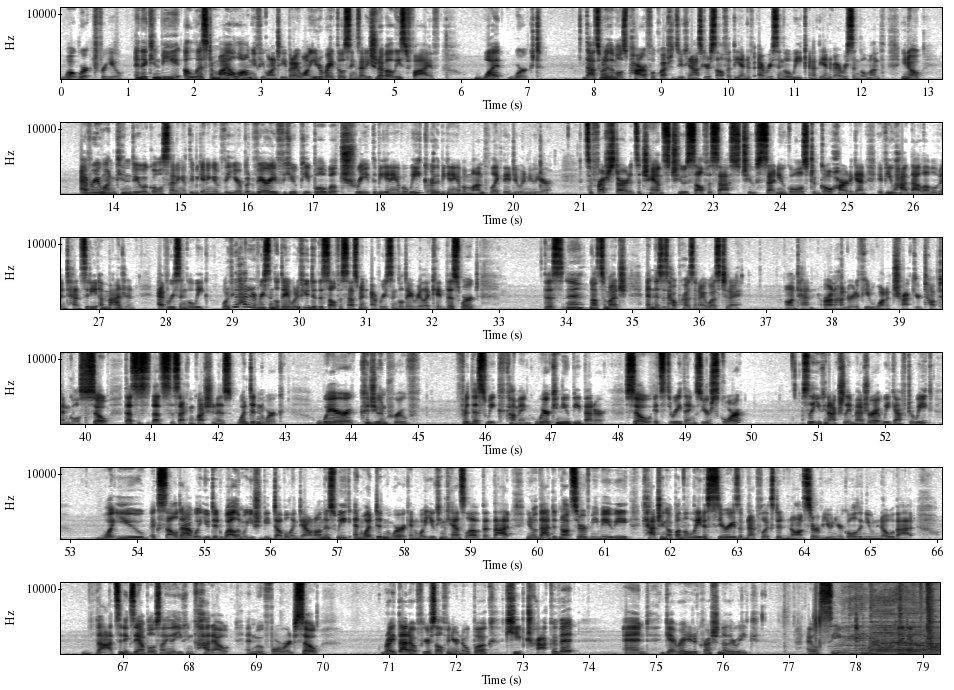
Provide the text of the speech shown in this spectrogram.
what worked for you? And it can be a list a mile long if you want to, but I want you to write those things out. You should have at least 5. What worked? That's one of the most powerful questions you can ask yourself at the end of every single week and at the end of every single month. You know, everyone can do a goal setting at the beginning of the year, but very few people will treat the beginning of a week or the beginning of a month like they do a new year. It's a fresh start. It's a chance to self assess, to set new goals, to go hard again. If you had that level of intensity, imagine every single week. What if you had it every single day? What if you did the self assessment every single day where you're like, okay, this worked, this, eh, not so much, and this is how present I was today on 10 or on 100 if you want to track your top 10 goals. So that's that's the second question is what didn't work? Where could you improve for this week coming? Where can you be better? So it's three things. Your score so that you can actually measure it week after week. What you excelled at, what you did well and what you should be doubling down on this week and what didn't work and what you can cancel out that that, you know, that did not serve me. Maybe catching up on the latest series of Netflix did not serve you and your goals and you know that that's an example of something that you can cut out and move forward. So write that out for yourself in your notebook, keep track of it, and get ready to crush another week. I will see you tomorrow. I do.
